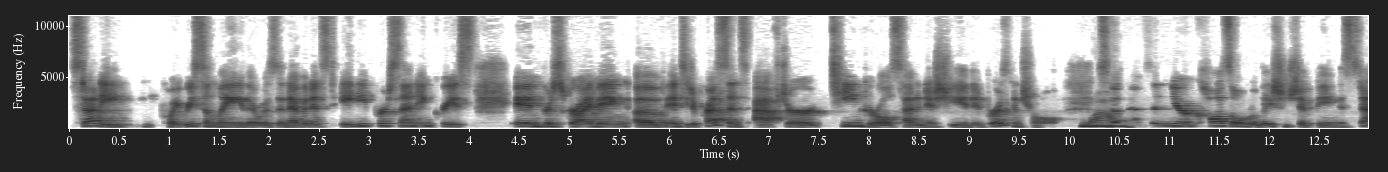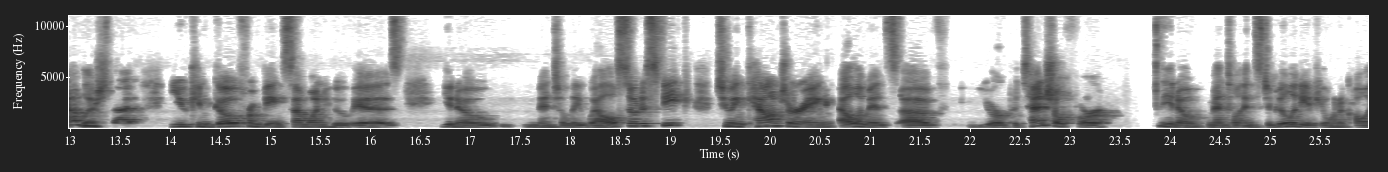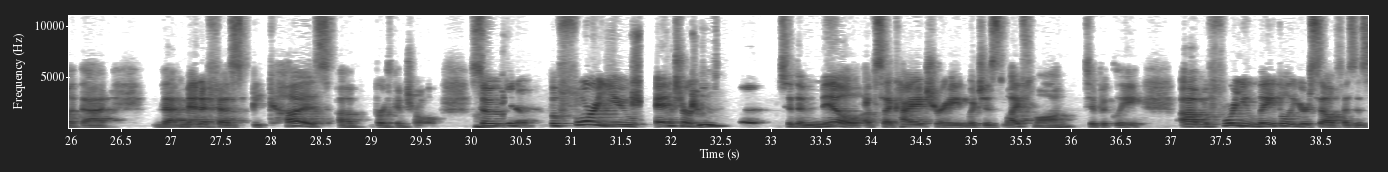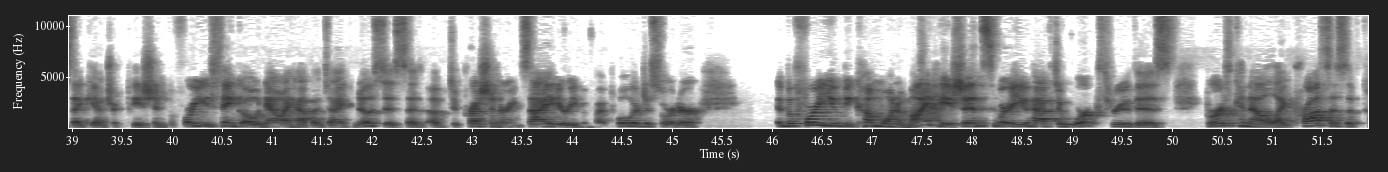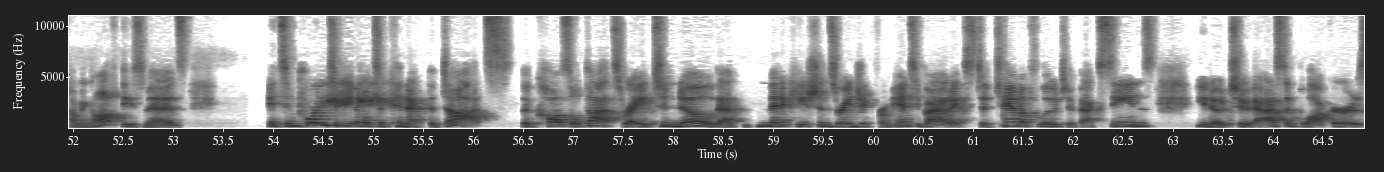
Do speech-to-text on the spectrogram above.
study quite recently, there was an evidenced 80% increase in prescribing of antidepressants after teen girls had initiated birth control. Wow. So that's a near causal relationship being established mm-hmm. that you can go from being someone who is, you know, mentally well, so to speak, to encountering elements of your potential for you know mental instability if you want to call it that that manifests because of birth control. So you know before you enter into the, to the mill of psychiatry which is lifelong typically uh, before you label yourself as a psychiatric patient before you think oh now i have a diagnosis of, of depression or anxiety or even bipolar disorder before you become one of my patients where you have to work through this birth canal like process of coming off these meds it's important to be able to connect the dots, the causal dots, right? To know that medications ranging from antibiotics to Tamiflu to vaccines, you know, to acid blockers,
